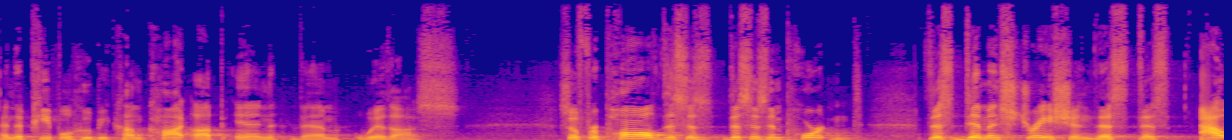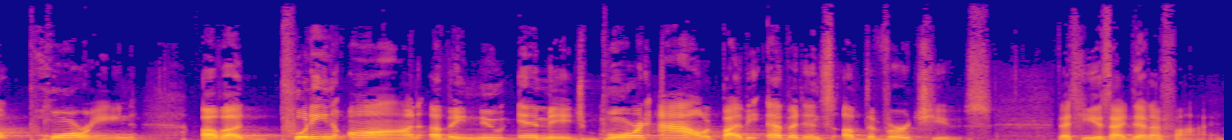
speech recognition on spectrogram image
and the people who become caught up in them with us. So for Paul, this is, this is important. This demonstration, this, this outpouring of a putting on of a new image borne out by the evidence of the virtues that he has identified.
